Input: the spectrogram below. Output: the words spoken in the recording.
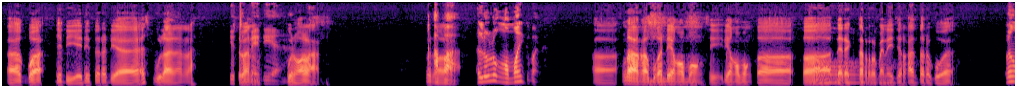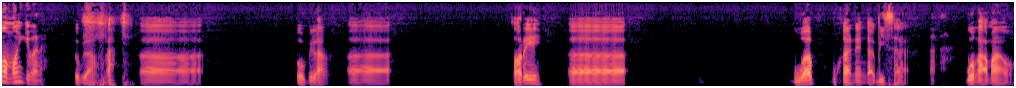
Eh gue jadi editor dia sebulanan lah YouTube Cuman- gue nolak gue nolak Apa? Lu lu ngomongin gimana? Eh, enggak enggak bukan dia ngomong sih dia ngomong ke ke Oh. director manajer kantor gue Lu ngomongin gimana? gue bilang ah eh gue bilang eh sorry eh gua bukan yang nggak bisa gua nggak mau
